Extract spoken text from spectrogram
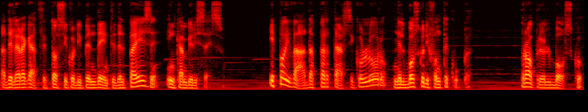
a delle ragazze tossicodipendenti del paese in cambio di sesso. E poi va ad appartarsi con loro nel bosco di Fontecupa. Proprio il bosco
